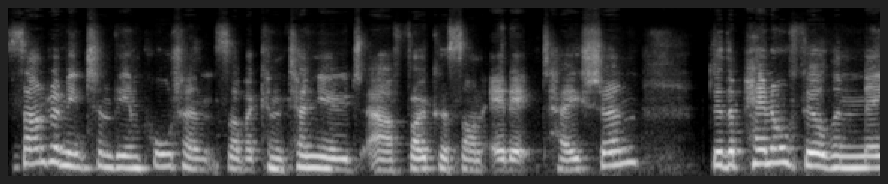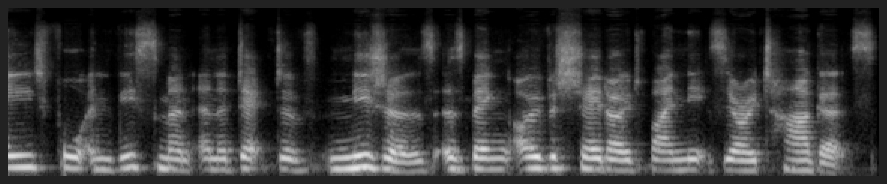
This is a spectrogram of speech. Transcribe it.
Sandra mentioned the importance of a continued uh, focus on adaptation. Do the panel feel the need for investment in adaptive measures is being overshadowed by net zero targets?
